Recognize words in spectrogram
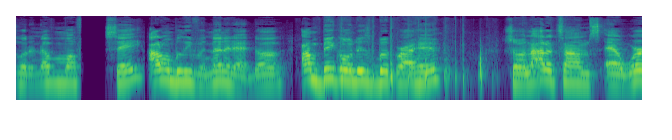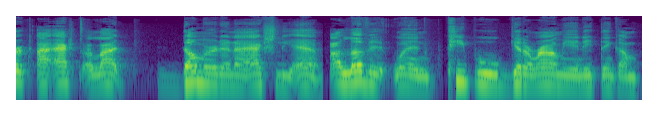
what another motherfucker say. I don't believe in none of that, dog. I'm big on this book right here. So a lot of times at work, I act a lot dumber than I actually am. I love it when people get around me and they think I'm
